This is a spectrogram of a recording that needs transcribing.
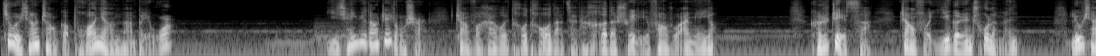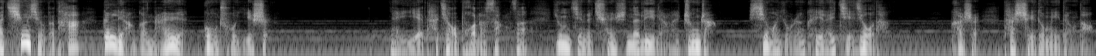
就是想找个婆娘暖被窝。以前遇到这种事儿，丈夫还会偷偷的在她喝的水里放入安眠药。可是这次啊，丈夫一个人出了门，留下清醒的她跟两个男人共处一室。那一夜，她叫破了嗓子，用尽了全身的力量来挣扎，希望有人可以来解救她。可是他谁都没等到。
